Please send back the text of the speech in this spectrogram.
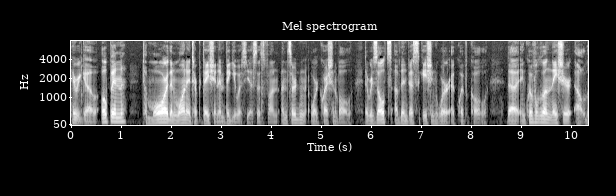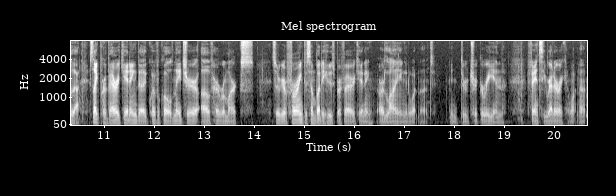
Here we go. Open to more than one interpretation. Ambiguous. Yes, that's fun. Uncertain or questionable. The results of the investigation were equivocal. The equivocal nature. Oh, it's like prevaricating. The equivocal nature of her remarks. So we're referring to somebody who's prevaricating or lying and whatnot, I mean, through trickery and fancy rhetoric and whatnot.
